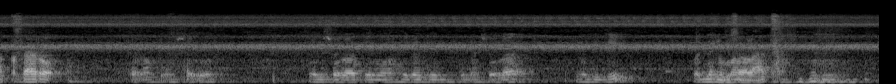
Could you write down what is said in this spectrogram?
aksaro terlangsung seueur min sholatin wahidatin. Tina sholat nu hiji pada sholat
